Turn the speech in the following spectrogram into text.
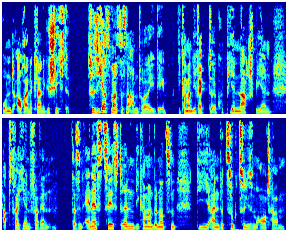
und auch eine kleine Geschichte. Für sich erstmal ist das eine Abenteueridee. Die kann man direkt äh, kopieren, nachspielen, abstrahieren, verwenden. Da sind NSCs drin, die kann man benutzen, die einen Bezug zu diesem Ort haben.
